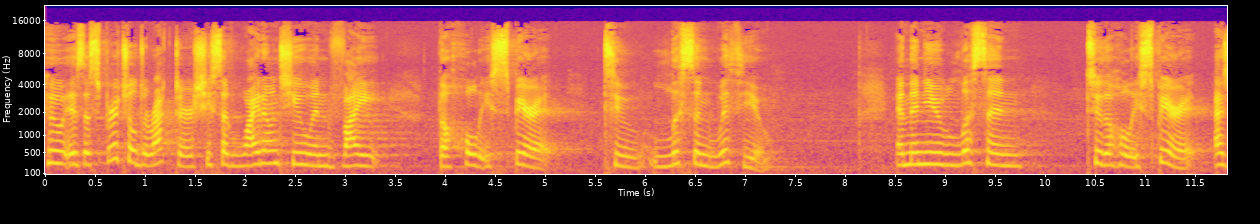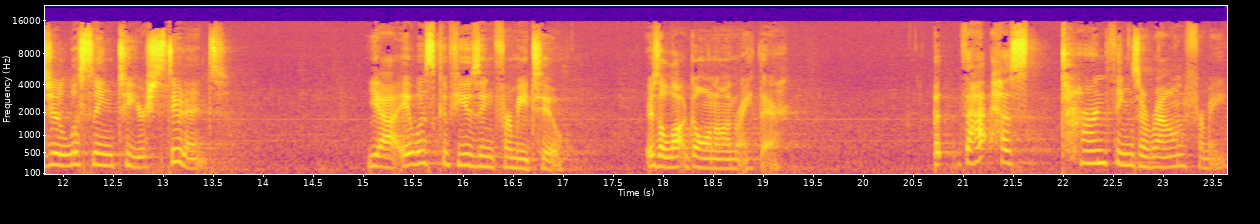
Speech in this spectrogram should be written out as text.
who is a spiritual director, she said, Why don't you invite the Holy Spirit to listen with you? And then you listen to the Holy Spirit as you're listening to your student. Yeah, it was confusing for me too. There's a lot going on right there. But that has turned things around for me.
